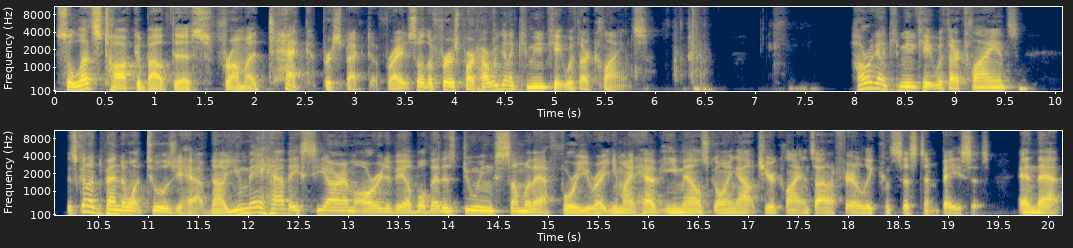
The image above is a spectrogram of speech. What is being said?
So let's talk about this from a tech perspective, right? So the first part, how are we going to communicate with our clients? How are we going to communicate with our clients? It's going to depend on what tools you have. Now, you may have a CRM already available that is doing some of that for you, right? You might have emails going out to your clients on a fairly consistent basis, and that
